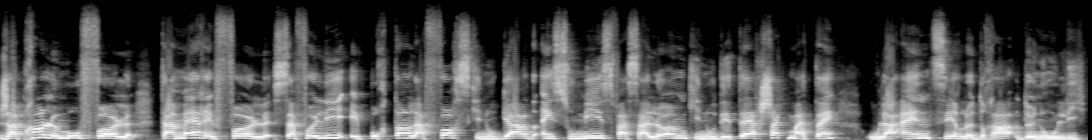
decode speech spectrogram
J'apprends le mot folle. Ta mère est folle. Sa folie est pourtant la force qui nous garde insoumises face à l'homme, qui nous déterre chaque matin où la haine tire le drap de nos lits.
